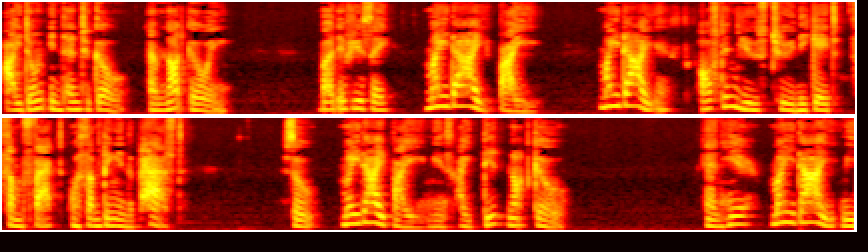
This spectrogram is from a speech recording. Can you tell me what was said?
I don't intend to go, I'm not going. But if you say mai dai bai, mai dai is often used to negate some fact or something in the past. So mai dai bai means I did not go And here ไม่ได้มี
